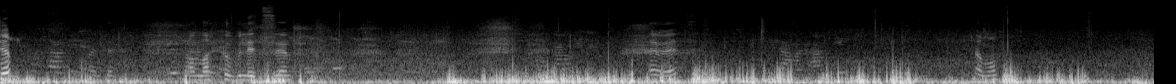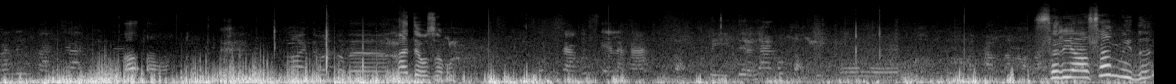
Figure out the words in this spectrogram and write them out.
Diliyoruz Elifçim. Allah kabul etsin. Evet. Tamam. Aa, Haydi bakalım. hadi o zaman. Sarıyı alsam mıydı?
